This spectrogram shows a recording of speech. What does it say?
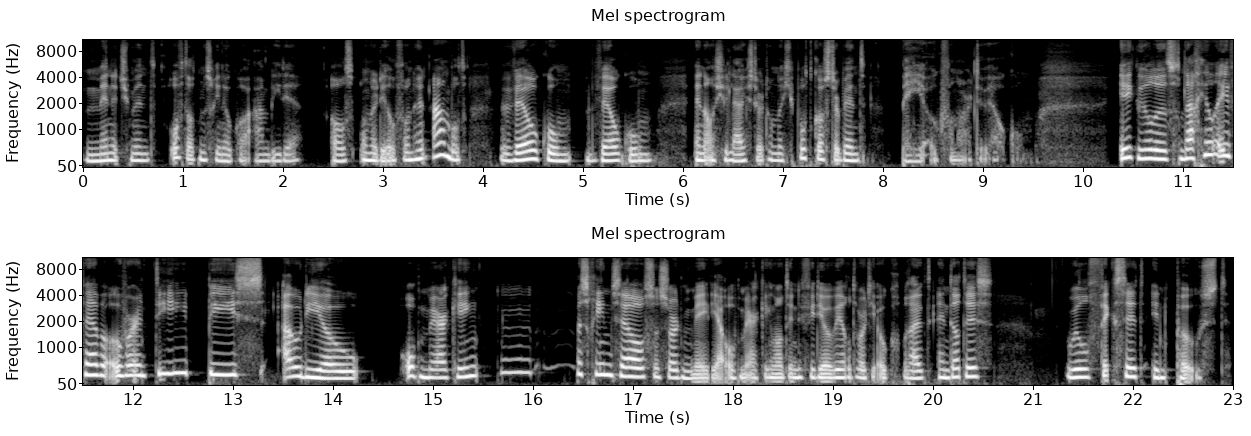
management of dat misschien ook wel aanbieden als onderdeel van hun aanbod. Welkom, welkom. En als je luistert omdat je podcaster bent, ben je ook van harte welkom. Ik wilde het vandaag heel even hebben over een typisch audio opmerking. Mm, misschien zelfs een soort media-opmerking, want in de videowereld wordt die ook gebruikt. En dat is: We'll fix it in post.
